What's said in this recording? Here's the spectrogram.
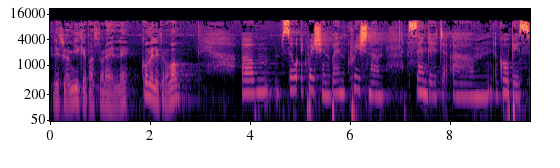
le sue amiche pastorelle, come le trovò? Um, so a question, when Krishna sent um, gopis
